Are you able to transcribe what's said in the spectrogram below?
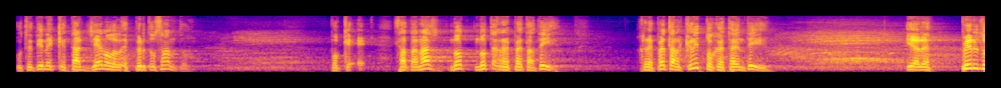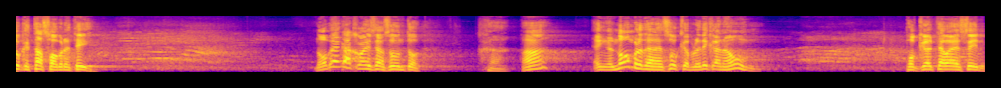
Usted tiene que estar lleno del Espíritu Santo. Porque eh, Satanás no, no te respeta a ti. Respeta al Cristo que está en ti. Y al Espíritu que está sobre ti. No venga con ese asunto. ¿Ah? En el nombre de Jesús que predican aún. Porque Él te va a decir,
